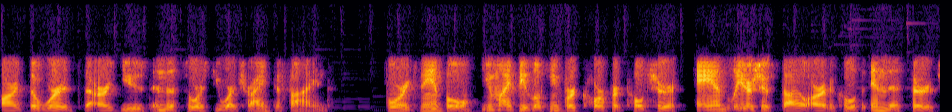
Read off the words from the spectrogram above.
aren't the words that are used in the source you are trying to find. For example, you might be looking for corporate culture and leadership style articles in this search,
